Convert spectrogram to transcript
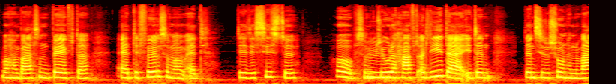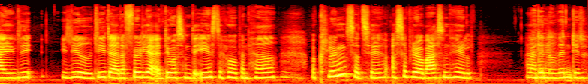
Hvor han bare sådan bagefter, at det føles som om, at det er det sidste håb, som Mm. Jude har haft. Og lige der i den, den situation, han var i, li, i livet, lige der, der følte jeg, at det var sådan det eneste håb, han havde Mm. at klynge sig til. Og så blev jeg bare sådan helt... Var det nødvendigt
